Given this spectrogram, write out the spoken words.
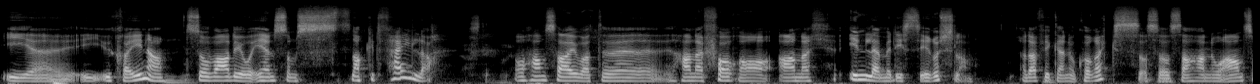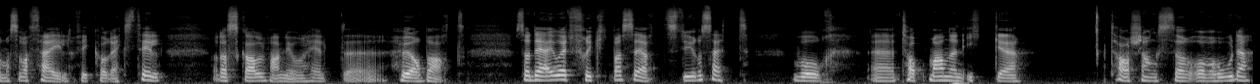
i, uh, i Ukraina, mm. så var det jo en som snakket feil, da. Og han sa jo at uh, han er for å innlemme disse i Russland. Og da fikk han jo korreks, og så sa han noe annet som også var feil, fikk korreks til. Og da skalv han jo helt uh, hørbart. Så det er jo et fryktbasert styresett hvor eh, toppmannen ikke tar sjanser overhodet,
